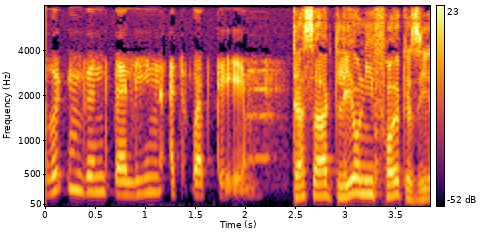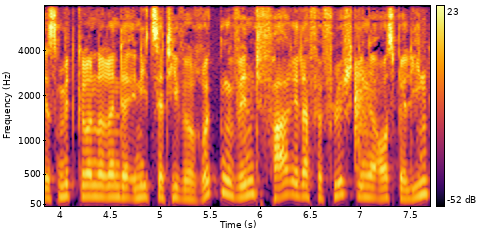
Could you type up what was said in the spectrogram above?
rückenwindberlin.web.de. Das sagt Leonie Volke. Sie ist Mitgründerin der Initiative Rückenwind Fahrräder für Flüchtlinge aus Berlin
